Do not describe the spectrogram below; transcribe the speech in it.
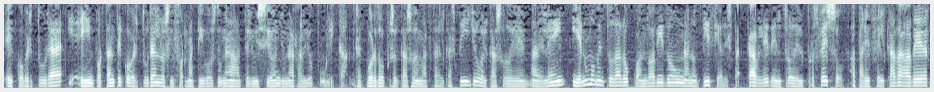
eh, cobertura e importante cobertura en los informativos de una televisión y una radio pública. Recuerdo pues, el caso de Marta del Castillo, el caso de Madeleine, y en un momento dado, cuando ha habido una noticia destacable dentro del proceso, aparece el cadáver,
